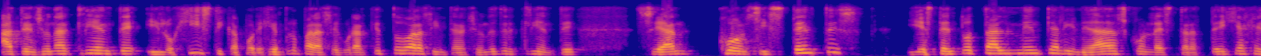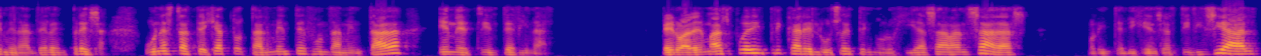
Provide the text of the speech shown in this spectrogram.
atención al cliente y logística, por ejemplo, para asegurar que todas las interacciones del cliente sean consistentes y estén totalmente alineadas con la estrategia general de la empresa, una estrategia totalmente fundamentada en el cliente final. Pero además puede implicar el uso de tecnologías avanzadas, como la inteligencia artificial,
